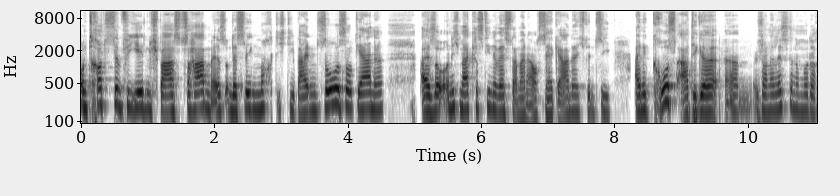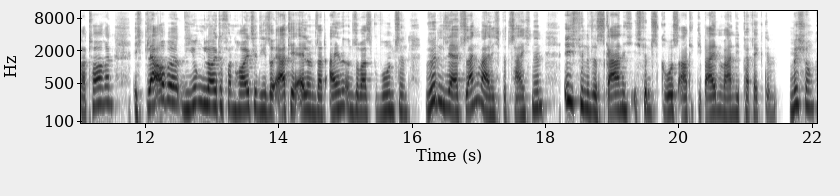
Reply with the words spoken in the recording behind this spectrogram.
und trotzdem für jeden Spaß zu haben ist. Und deswegen mochte ich die beiden so, so gerne. Also, und ich mag Christine Westermann auch sehr gerne. Ich finde sie eine großartige ähm, Journalistin und Moderatorin. Ich glaube, die jungen Leute von heute, die so RTL und Sat1 und sowas gewohnt sind, würden sie als langweilig bezeichnen. Ich finde das gar nicht. Ich finde es großartig. Die beiden waren die perfekte Mischung.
